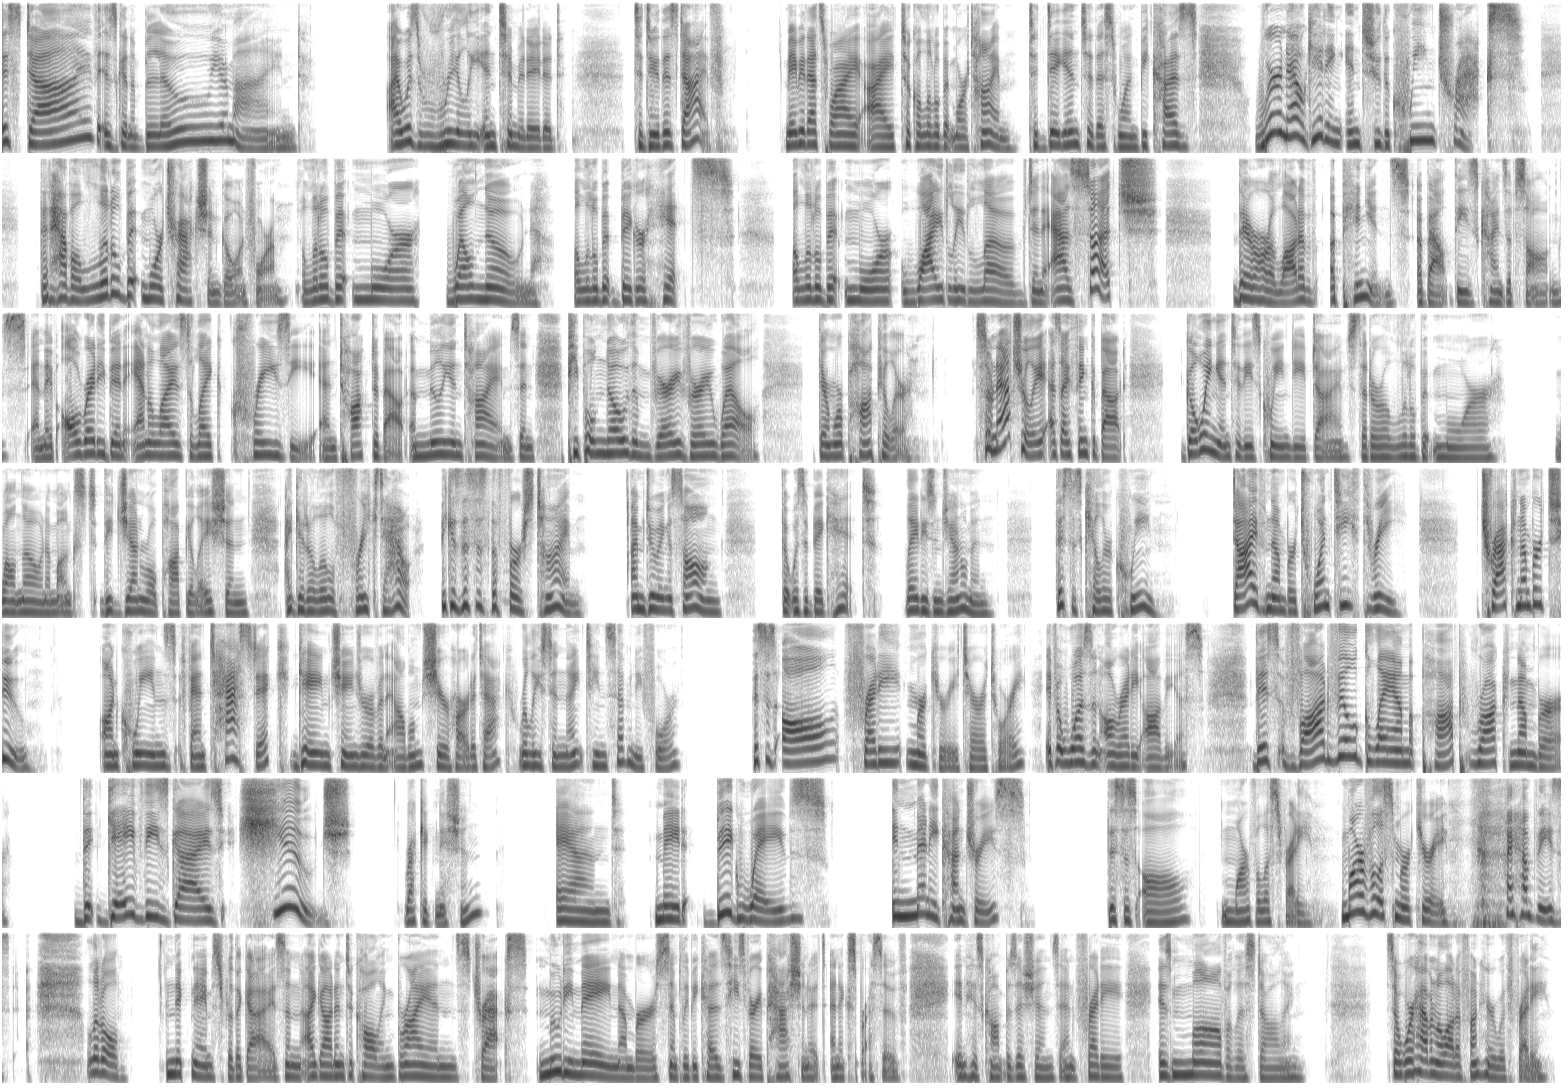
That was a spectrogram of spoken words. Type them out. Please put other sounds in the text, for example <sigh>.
This dive is going to blow your mind. I was really intimidated to do this dive. Maybe that's why I took a little bit more time to dig into this one because we're now getting into the Queen tracks that have a little bit more traction going for them, a little bit more well known, a little bit bigger hits, a little bit more widely loved. And as such, there are a lot of opinions about these kinds of songs, and they've already been analyzed like crazy and talked about a million times, and people know them very, very well. They're more popular. So, naturally, as I think about going into these Queen deep dives that are a little bit more well known amongst the general population, I get a little freaked out because this is the first time I'm doing a song that was a big hit. Ladies and gentlemen, this is Killer Queen. Dive number 23, track number two on Queen's fantastic game changer of an album, Sheer Heart Attack, released in 1974. This is all Freddie Mercury territory, if it wasn't already obvious. This vaudeville glam pop rock number that gave these guys huge recognition and made big waves in many countries. This is all Marvelous Freddie. Marvelous Mercury. <laughs> I have these little nicknames for the guys, and I got into calling Brian's tracks Moody May numbers simply because he's very passionate and expressive in his compositions, and Freddie is marvelous, darling. So we're having a lot of fun here with Freddie.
